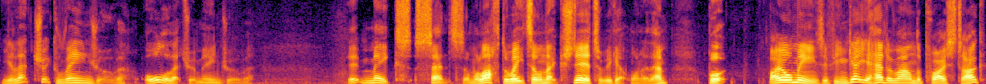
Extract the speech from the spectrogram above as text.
The electric Range Rover, all electric Range Rover, it makes sense. And we'll have to wait till next year till we get one of them. But by all means, if you can get your head around the price tag,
